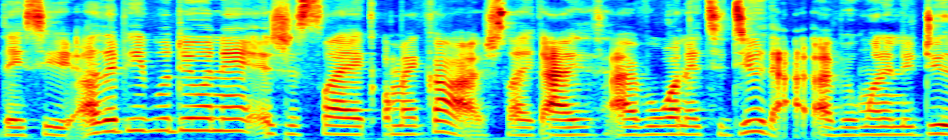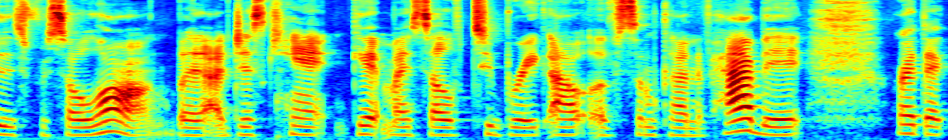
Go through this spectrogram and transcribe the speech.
they see other people doing it, it's just like, oh my gosh, like I, I've wanted to do that. I've been wanting to do this for so long, but I just can't get myself to break out of some kind of habit, right? That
